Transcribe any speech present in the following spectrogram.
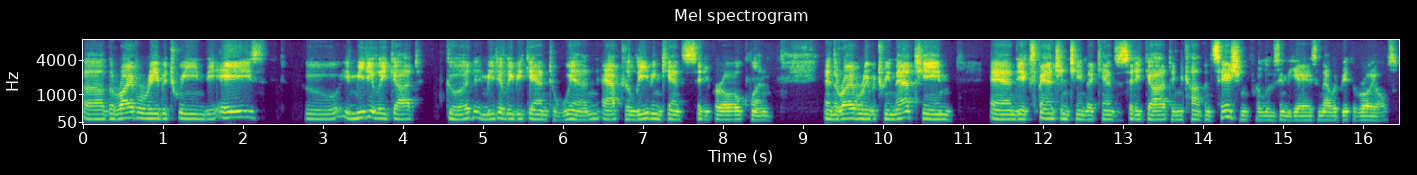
uh, the rivalry between the A's, who immediately got good, immediately began to win after leaving Kansas City for Oakland, and the rivalry between that team and the expansion team that Kansas City got in compensation for losing the A's, and that would be the Royals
